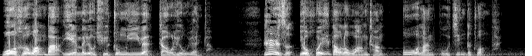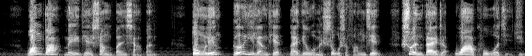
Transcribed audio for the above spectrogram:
我和王八也没有去中医院找刘院长，日子又回到了往常波澜不惊的状态。王八每天上班下班，董玲隔一两天来给我们收拾房间，顺带着挖苦我几句。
